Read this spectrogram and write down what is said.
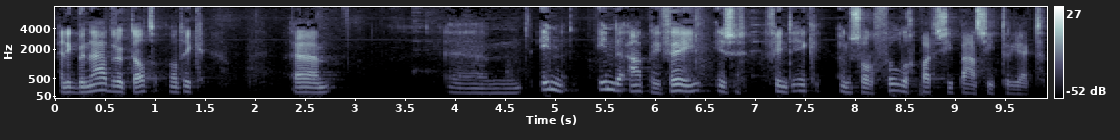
En ik benadruk dat, want ik... Uh, uh, in, in de APV is, vind ik, een zorgvuldig participatietraject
